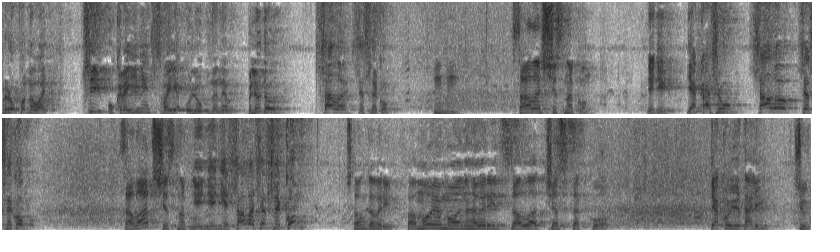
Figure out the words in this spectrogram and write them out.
пропонувати всій Україні своє улюблене блюдо сало з чесником. Сало с чесноком. Ні-ні, я кажу сало з чесником. Салат с чесноком? Ні-ні-ні, сало з чесником. Что он говорит? По-моему, он говорит салат частокол. Дякую, Віталій. Чуть.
